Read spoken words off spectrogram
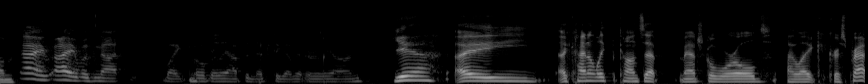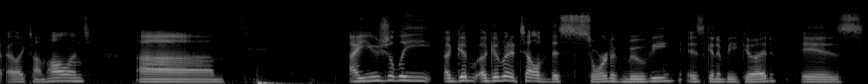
Um, I I was not like overly optimistic of it early on. yeah, I I kind of like the concept, magical world. I like Chris Pratt. I like Tom Holland. Um, I usually a good a good way to tell if this sort of movie is going to be good is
